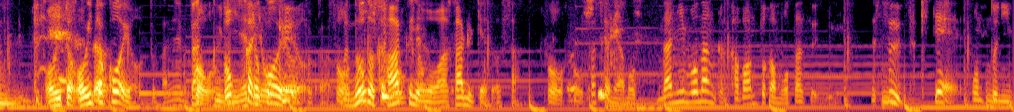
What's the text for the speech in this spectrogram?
ん。置いと置いとこうよとかね。バッグに入れとこうよとか。まあ喉乾くのもわかるけどさ。そうそう。確かにあの、何もなんかカバンとか持たずに、でスーツ着て、本当に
